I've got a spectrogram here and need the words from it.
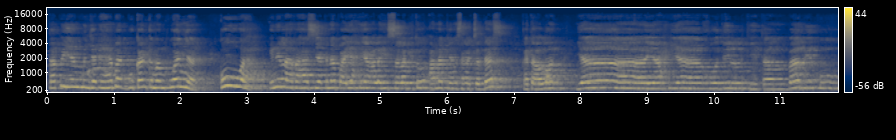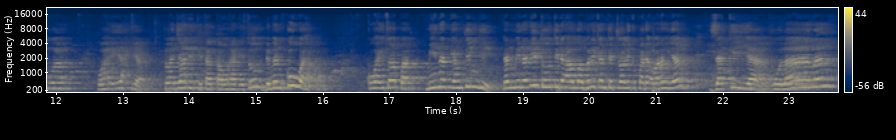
Tapi yang menjadi hebat bukan kemampuannya, kuah. Inilah rahasia kenapa Yahya alaihissalam itu anak yang sangat cerdas. Kata Allah, Ya Yahya khudil kitab babi kuah. Wahai Yahya, pelajari kitab Taurat itu dengan kuah. Kuah itu apa? Minat yang tinggi. Dan minat itu tidak Allah berikan kecuali kepada orang yang zakiyah. Gulaman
